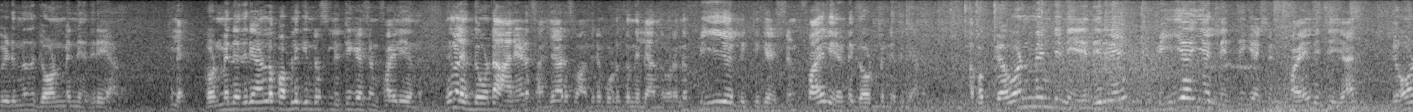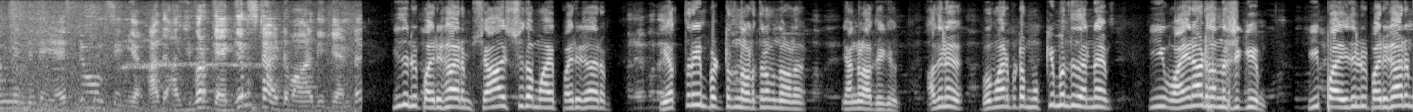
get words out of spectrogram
വിടുന്നത് ഗവൺമെന്റിനെതിരെയാണ് അല്ലേ? ഗവൺമെന്റിനെതിരെയാണല്ലോ പബ്ലിക് ഇൻട്രസ്റ്റ് ലിറ്റിഗേഷൻ ഫയൽ ചെയ്യുന്നത്. നിങ്ങൾ എന്തുകൊണ്ട് ആനയുടെ സഞ്ചാര സ്വാതന്ത്ര്യം കൊടുക്കുന്നില്ല എന്ന് പറയുന്നത് പി എൽ ലിറ്റിഗേഷൻ ഫയൽ ചെയ്യേണ്ടത് ഗവൺമെന്റിനെതിരെയാണ്. അപ്പൊ ഗവൺമെന്റിനെതിരെ P I L litigation file ചെയ്യാൻ ഗവൺമെന്റിന്റെ ഏറ്റവും സീനിയർ അത് ഇവർക്ക് എഗൻസ്റ്റ് ആയിട്ട് വാദിക്കേണ്ട ഇതിനൊരു പരിഹാരം ശാശ്വതമായ പരിഹാരം എത്രയും പെട്ടെന്ന് നടത്തണമെന്നാണ് ഞങ്ങൾ ആഗ്രഹിക്കുന്നത്. അതിന് ബഹുമാനപ്പെട്ട മുഖ്യമന്ത്രി തന്നെ ഈ വയനാട് സന്ദർശിക്കുകയും ഈ ഇതിനൊരു പരിഹാരം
